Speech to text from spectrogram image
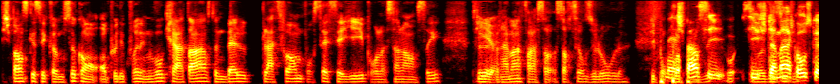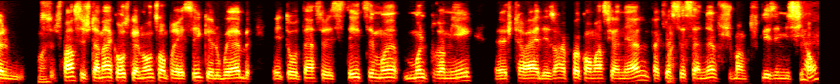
Puis je pense que c'est comme ça qu'on on peut découvrir des nouveaux créateurs. C'est une belle plateforme pour s'essayer, pour le- se lancer, puis euh, vraiment faire so- sortir du lot. Là. Puis pour Mais je pense c'est Ouais, justement à cause que le, Ouais. je pense que c'est justement à cause que le monde sont pressés que le web est autant sollicité. Tu sais, moi, moi, le premier, euh, je travaille à des heures pas conventionnelles. Fait que le 6 à 9, je manque toutes les émissions.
